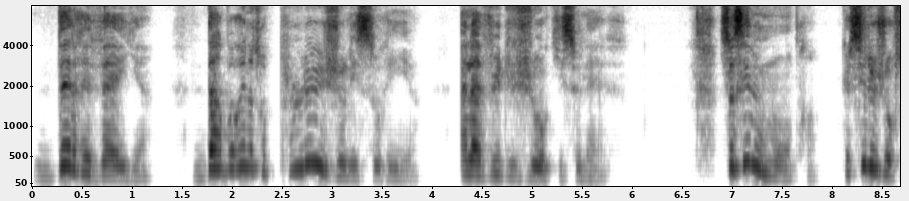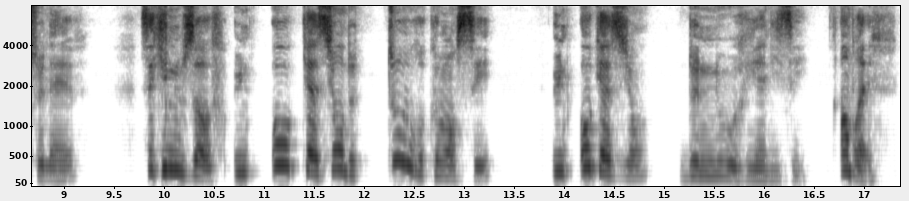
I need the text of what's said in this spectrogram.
dès le réveil, d'arborer notre plus joli sourire à la vue du jour qui se lève. Ceci nous montre que si le jour se lève, c'est qu'il nous offre une occasion de tout recommencer, une occasion de nous réaliser. En bref,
